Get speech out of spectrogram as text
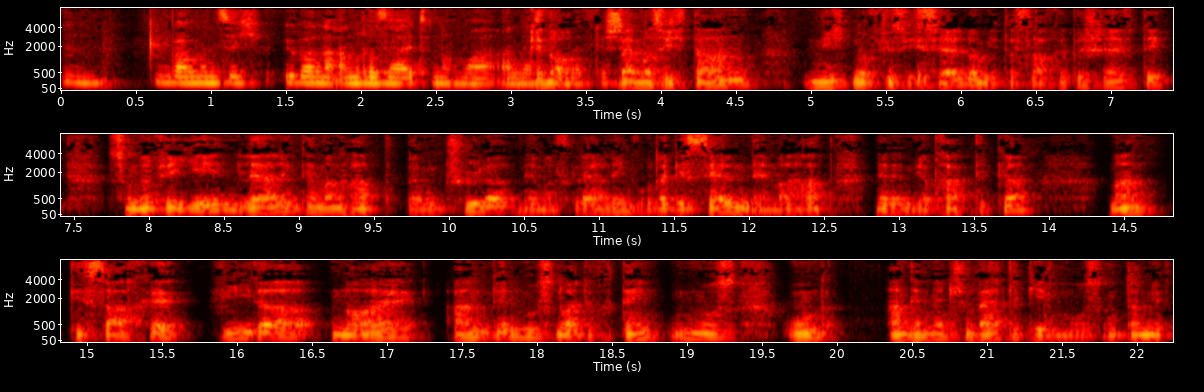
Mhm. Weil man sich über eine andere Seite nochmal anders genau, damit beschäftigt. Weil man sich dann nicht nur für sich selber mit der Sache beschäftigt, sondern für jeden Lehrling, den man hat, beim Schüler, nennen wir es Lehrling, oder Gesellen, den man hat, nennen wir Praktiker, man die Sache wieder neu angehen muss, neu durchdenken muss und an den Menschen weitergeben muss und damit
